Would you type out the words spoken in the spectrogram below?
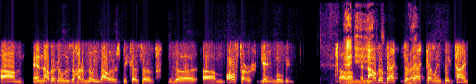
um, and now they're going to lose $100 million because of the um, All Star game moving. Um, And and, now they're back. They're right. backpedaling big time.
